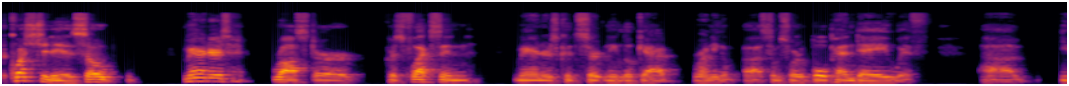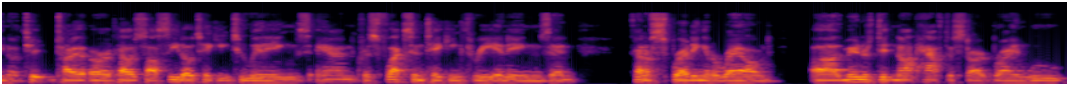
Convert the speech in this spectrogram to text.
The question is so Mariners roster, Chris Flexen, Mariners could certainly look at running uh, some sort of bullpen day with, uh, you know, t- Tyler or Tyler taking two innings and Chris Flexen taking three innings and kind of spreading it around. Uh, the Mariners did not have to start Bryan Woo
